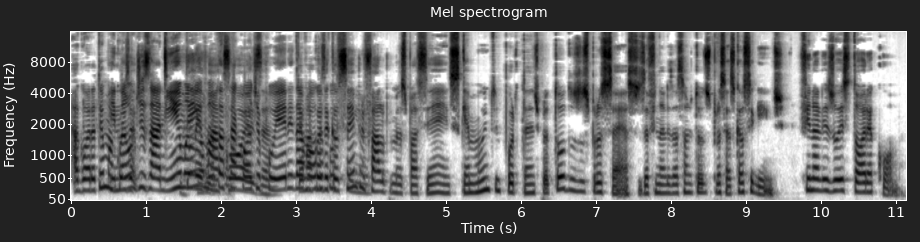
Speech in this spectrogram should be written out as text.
Agora tem uma e coisa. não desanima, tem levanta, sacode a poeira e dá Tem uma volta coisa por que eu cima. sempre falo para meus pacientes, que é muito importante para todos os processos, a finalização de todos os processos, que é o seguinte: finalizou a história como?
